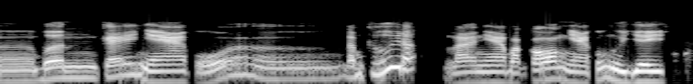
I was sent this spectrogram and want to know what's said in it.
uh, bên cái nhà của ờ, đám cưới đó là nhà bà con nhà của người gì uh,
